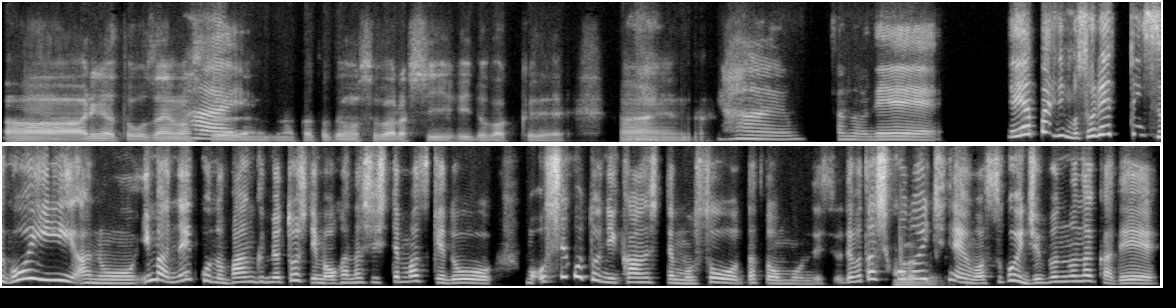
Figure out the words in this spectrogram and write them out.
ああ、ありがとうございます。はい、なんかとても素晴らしいフィードバックで。はい。はい。なので、で、やっぱりでもそれってすごい、あの、今ね、この番組を通して今お話ししてますけど、お仕事に関してもそうだと思うんですよ。で、私この一年はすごい自分の中で、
